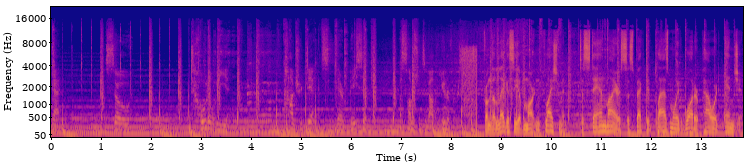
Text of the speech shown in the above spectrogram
that so totally contradicts their basic assumptions about the universe. From the legacy of Martin Fleischmann to Stan Meyer's suspected plasmoid water-powered engine,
